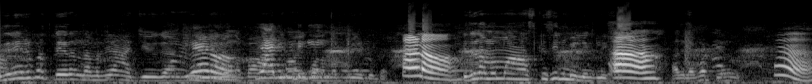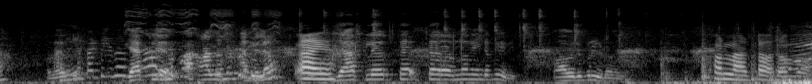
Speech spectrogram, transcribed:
ഇതിനൊരു പ്രത്യേകത ഉണ്ട്. നമ്മുടെ രാജീവ് ഗാന്ധി. ആണോ? ഇത് നമ്മ മാസ്ക് സിനിമ ഇല്ലെങ്കിൽ ആ. അതിലെ പട്ടിയാണ്. കൊള്ളാട്ടോ. സംഭവം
